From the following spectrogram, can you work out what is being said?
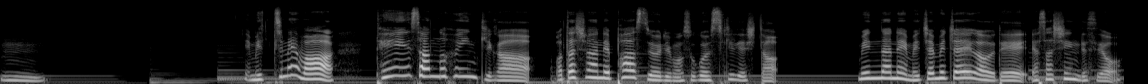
うん。で3つ目は店員さんの雰囲気が私はねパースよりもすごい好きでした。みんなねめちゃめちゃ笑顔で優しいんですよ。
